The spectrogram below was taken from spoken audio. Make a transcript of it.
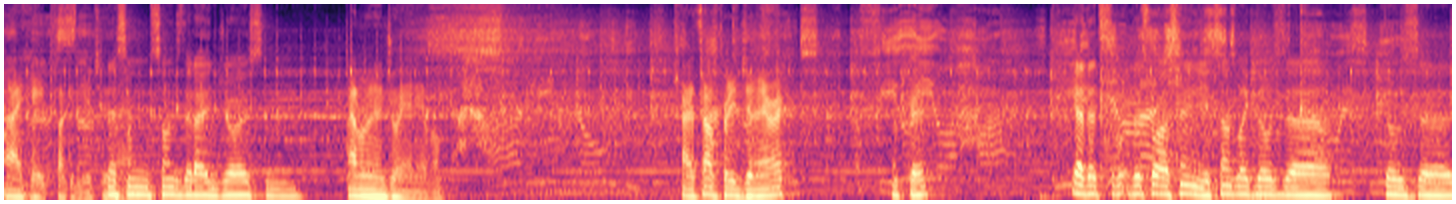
I hate fucking U2. There's man. some songs that I enjoy. Some I don't enjoy any of them. Alright, it sounds pretty generic. okay. Yeah, that's that's what I was saying. It sounds like those uh, those uh,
